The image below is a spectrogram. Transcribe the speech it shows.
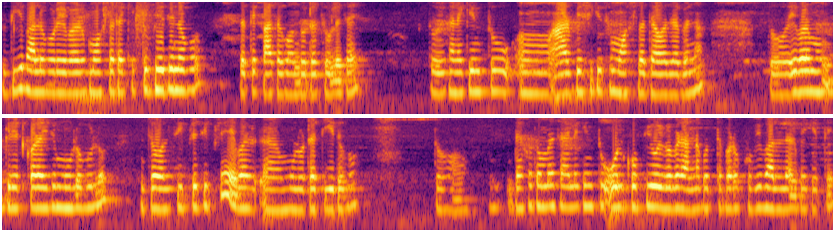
তো দিয়ে ভালো করে এবার মশলাটাকে একটু ভেজে নেব, যাতে কাঁচা গন্ধটা চলে যায়। তো এখানে কিন্তু আর বেশি কিছু মশলা দেওয়া যাবে না। তো এবার গ্রেট করা এই যে মূলোগুলো, জল চিপড়ে চিপড়ে এবার মূলোটা দিয়ে দেবো। তো দেখো তোমরা চাইলে কিন্তু ওলকপিও ওইভাবে রান্না করতে পারো, খুবই ভালো লাগবে খেতে।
